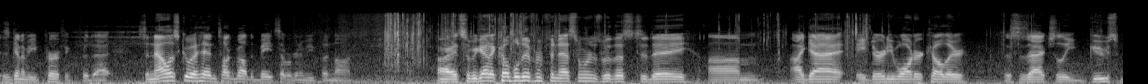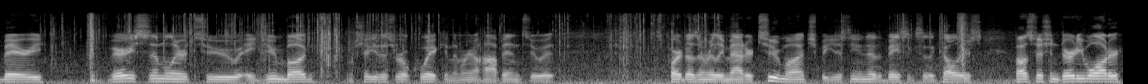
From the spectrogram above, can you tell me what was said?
is gonna be perfect for that. So now let's go ahead and talk about the baits that we're gonna be putting on. All right, so we got a couple different finesse worms with us today. Um, I got a dirty watercolor. This is actually gooseberry, very similar to a June bug. I'll show you this real quick and then we're gonna hop into it This part doesn't really matter too much, but you just need to know the basics of the colors. If I was fishing dirty water,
